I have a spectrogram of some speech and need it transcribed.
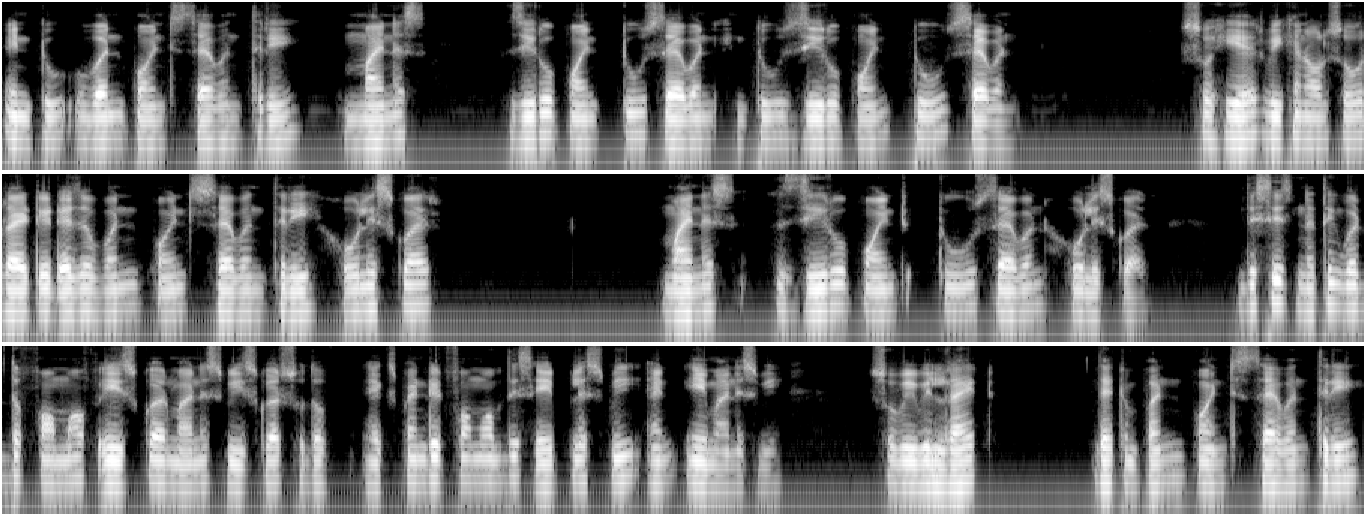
into 1.73 minus 0.27 into 0.27 so here we can also write it as a 1.73 whole square minus 0.27 whole square. This is nothing but the form of a square minus b square. So the expanded form of this a plus b and a minus b. So we will write that 1.73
